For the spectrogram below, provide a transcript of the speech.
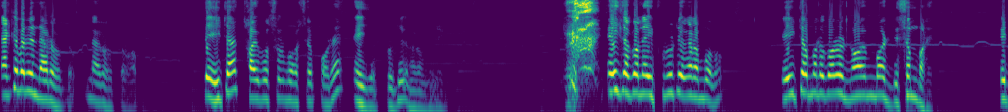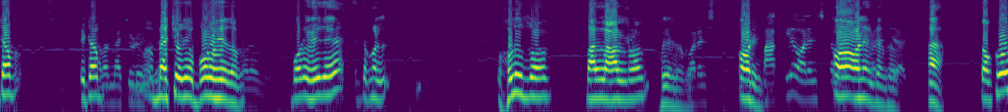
একেবারে ন্যারো হতে ন্যারো হতে হবে। তো এইটা ছয় বছর বয়সের পরে এই যে ফ্রুটিং আরম্ভ হয়ে গেছে এই যখন এই ফ্রুটিং আরম্ভ বলো এইটা মনে করো নভেম্বর ডিসেম্বরে। এটা এটা ম্যাচিউর হয়ে ম্যাচিওর বড় হয়ে যাবে। বড় হয়ে। যায় তখন হলুদ রং বা লাল রং হয়ে যাবে। Orange orange colour। তখন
